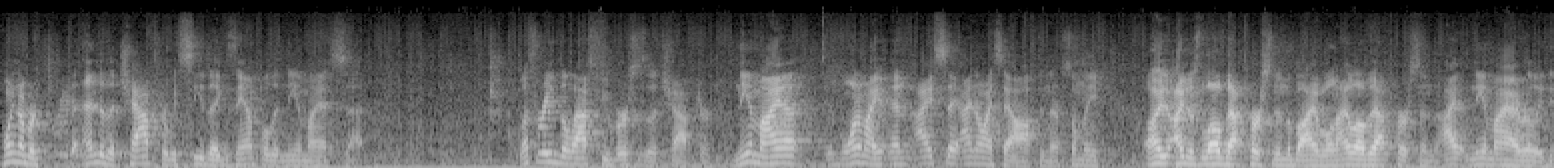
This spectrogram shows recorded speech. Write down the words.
Point number three, the end of the chapter, we see the example that Nehemiah set. Let's read the last few verses of the chapter. Nehemiah is one of my, and I say, I know I say often, there's so many, I, I just love that person in the Bible, and I love that person. I, Nehemiah, I really do.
